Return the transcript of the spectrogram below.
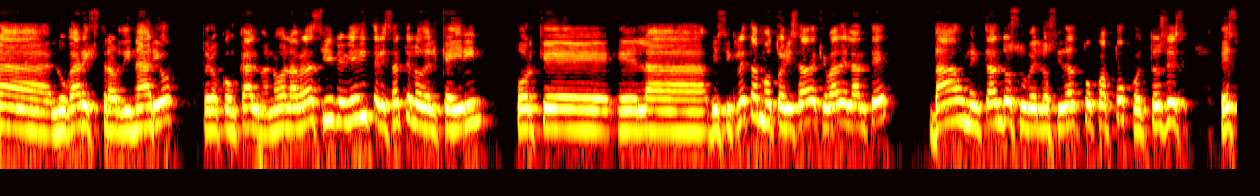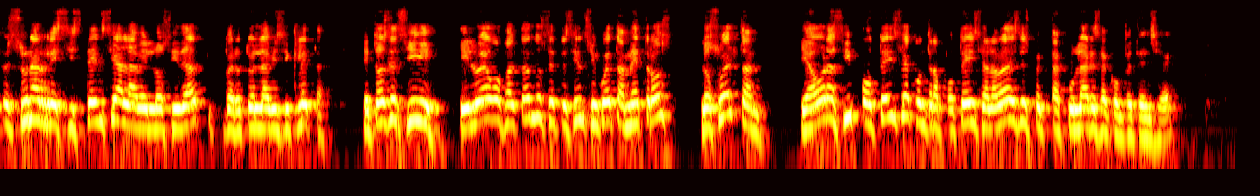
lugar extraordinario, pero con calma, ¿no? La verdad sí, bien interesante lo del Keirin, porque eh, la bicicleta motorizada que va adelante va aumentando su velocidad poco a poco, entonces es, es una resistencia a la velocidad, pero tú en la bicicleta. Entonces sí, y luego faltando 750 metros, lo sueltan. Y ahora sí, potencia contra potencia. La verdad es espectacular esa competencia. ¿eh?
